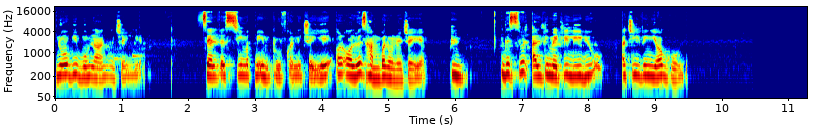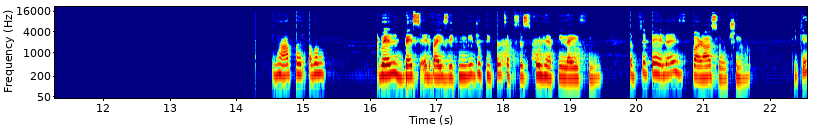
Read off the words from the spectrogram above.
नो भी बोलना आना चाहिए। सेल्फ इस्टीम अपनी इम्प्रूव करनी चाहिए और ऑलवेज हम्बल होने चाहिए। This will ultimately lead you achieving your goal यहाँ पर अब हम ट्वेल्व बेस्ट एडवाइस देखेंगे जो पीपल सक्सेसफुल है अपनी लाइफ में। सबसे पहला है बड़ा सोचना, ठीक है?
